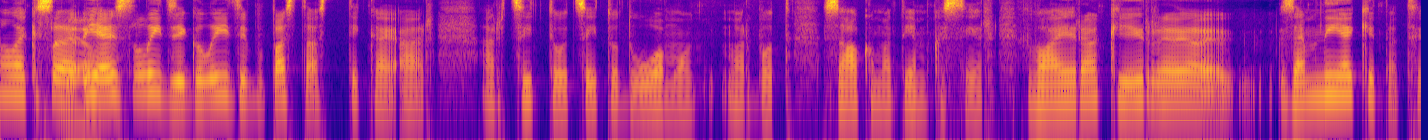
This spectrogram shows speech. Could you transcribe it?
man liekas, jā. ja es līdzīgu līdzību pastāstu tikai ar, ar citu, citu domu, varbūt sākuma tiem, kas ir vairāk, ir zemnieki, tad,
